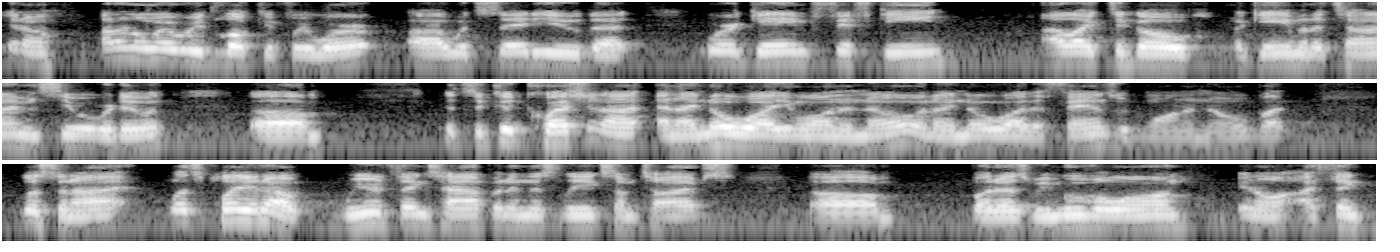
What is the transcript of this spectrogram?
you know, I don't know where we'd look if we were. I would say to you that we're game 15. I like to go a game at a time and see what we're doing. Um, it's a good question, I, and I know why you want to know, and I know why the fans would want to know. But listen, I let's play it out. Weird things happen in this league sometimes, um, but as we move along, you know, I think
